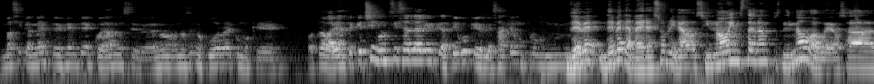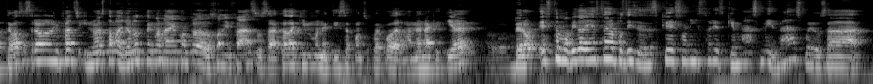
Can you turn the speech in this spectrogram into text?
Básicamente, gente encuadrándose, güey. No, no se me ocurre como que otra variante. Qué chingón si sale alguien creativo que le saque un... Debe, debe de haber, es obligado. Si no, Instagram, pues ni modo, güey. O sea, te vas a hacer un OnlyFans y no está mal. Yo no tengo nada en contra de los OnlyFans. O sea, cada quien monetiza con su cuerpo de la manera que quiere. Pero esta movida de Instagram, pues dices, es que son historias que más me das, güey. O sea,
